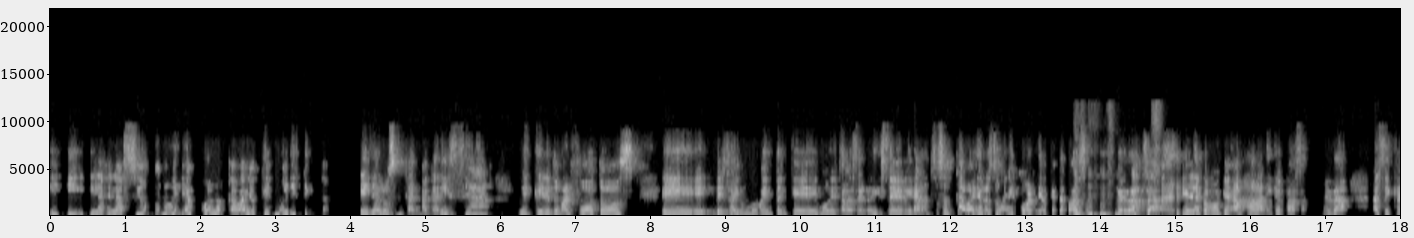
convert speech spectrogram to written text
y, y, la relación de Noelia con los caballos, que es muy distinta ella los acaricia, les quiere tomar fotos. Eh, eh, de hecho, hay un momento en que Modesta la le dice, mira, esos son caballos, no son unicornios, ¿qué te pasa? ¿Verdad? O sea, y ella como que, ajá, ¿y qué pasa? ¿Verdad? Así que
